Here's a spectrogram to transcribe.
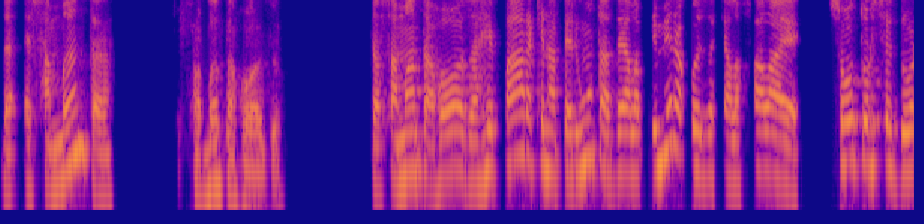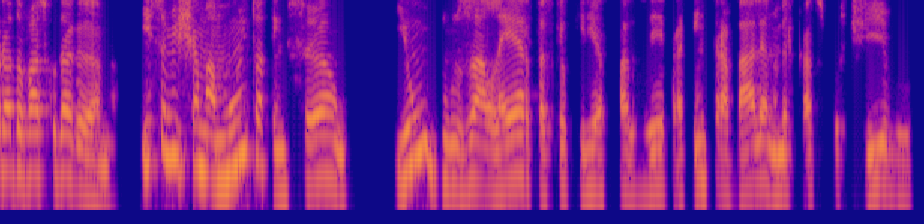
da, é Samanta Samanta Rosa. da Samanta Rosa, repara que na pergunta dela, a primeira coisa que ela fala é: sou torcedora do Vasco da Gama. Isso me chama muito atenção e um dos alertas que eu queria fazer para quem trabalha no mercado esportivo,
